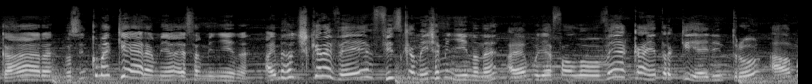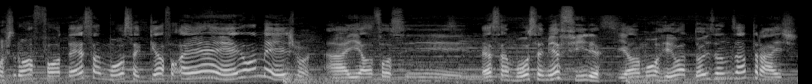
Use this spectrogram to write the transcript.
cara. Assim, como é que era minha, essa menina? Aí começou a descrever fisicamente a menina, né? Aí a mulher falou: vem cá, entra aqui. Aí ele entrou, aí ela mostrou uma foto dessa moça aqui. Ela falou: é, é ela mesma. Aí ela falou assim: essa moça é minha filha. E ela morreu há dois anos atrás.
